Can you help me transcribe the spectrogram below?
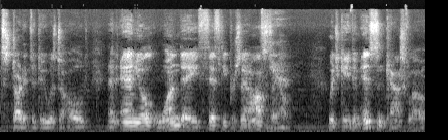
started to do was to hold an annual one-day fifty percent off sale, which gave him instant cash flow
